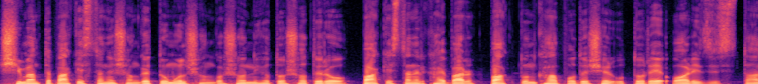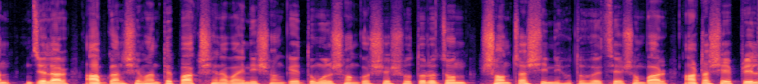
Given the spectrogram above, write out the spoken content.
সীমান্তে পাকিস্তানের সঙ্গে তুমুল সংঘর্ষ নিহত সতেরো। পাকিস্তানের খাইবার পাখতুনখা প্রদেশের উত্তরে ওয়ারিজিস্তান জেলার আফগান সীমান্তে পাক সেনাবাহিনীর সঙ্গে তুমুল সংঘর্ষে সতেরো জন সন্ত্রাসী নিহত হয়েছে। সোমবার আটাশে এপ্রিল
